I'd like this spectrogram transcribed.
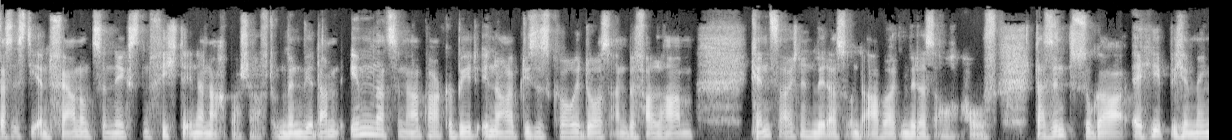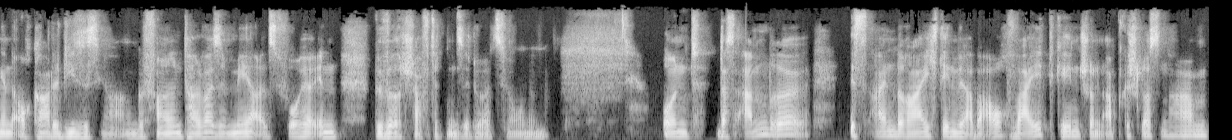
Das ist die Entfernung zur nächsten Fichte in der Nachbarschaft. Und wenn wir dann im Nationalparkgebiet innerhalb dieses Korridors einen Befall haben, kennzeichnen wir das und arbeiten wir das auch auf. Da sind sogar erhebliche Mengen auch gerade dieses Jahr angefallen, teilweise mehr als vorher in bewirtschafteten Situationen. Und das andere ist ein Bereich, den wir aber auch weitgehend schon abgeschlossen haben.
